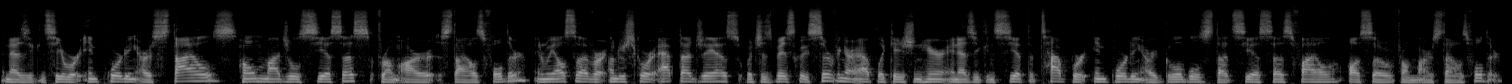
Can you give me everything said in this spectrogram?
And as you can see, we're importing our styles home module CSS from our styles folder. And we also have our underscore app.js, which is basically serving our application here. And as you can see at the top, we're importing our globals.css CSS file also from our styles folder.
